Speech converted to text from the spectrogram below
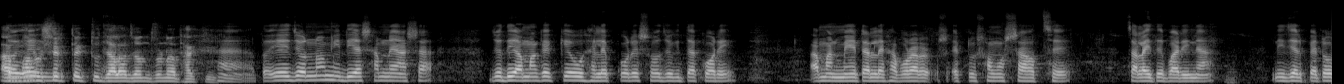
আর মানুষের তো একটু জ্বালা যন্ত্রণা থাকি। হ্যাঁ তো এই জন্য মিডিয়ার সামনে আসা। যদি আমাকে কেউ হেল্প করে সহযোগিতা করে আমার মেয়েটার লেখাপড়ার একটু সমস্যা হচ্ছে, চালাইতে পারি না। নিজের পেটও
